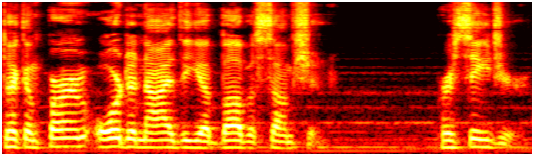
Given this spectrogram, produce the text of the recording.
To confirm or deny the above assumption. Procedure:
